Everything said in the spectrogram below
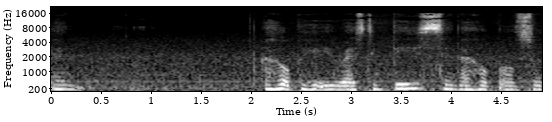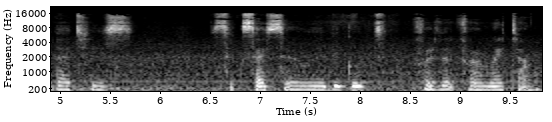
and I hope he rests in peace, and I hope also that his successor will be good for the for my town.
